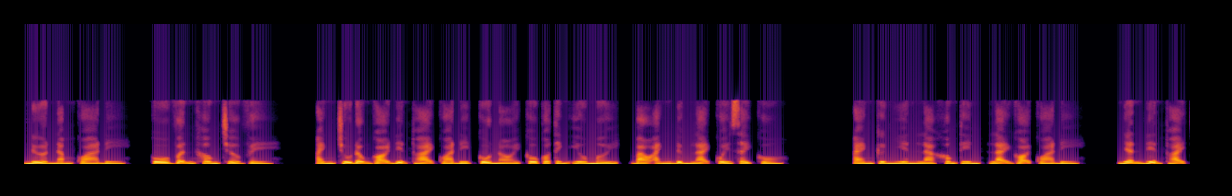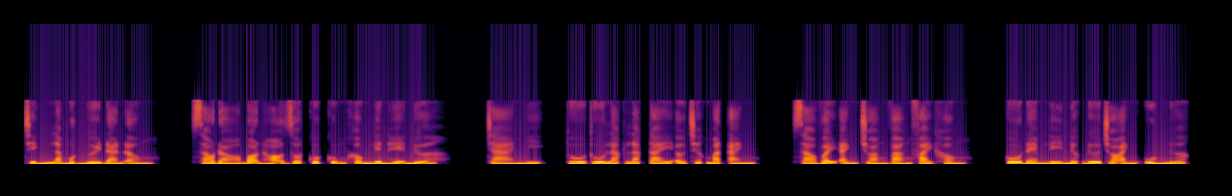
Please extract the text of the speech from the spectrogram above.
Nửa năm qua đi, cô vẫn không trở về. Anh chủ động gọi điện thoại qua đi cô nói cô có tình yêu mới, bảo anh đừng lại quấy giày cô. Anh cương nhiên là không tin, lại gọi qua đi. Nhận điện thoại chính là một người đàn ông. Sau đó bọn họ rốt cuộc cũng không liên hệ nữa. Cha nhị, Thu Thu lắc lắc tay ở trước mặt anh. Sao vậy anh choáng váng phải không? Cô đem ly nước đưa cho anh uống nước.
